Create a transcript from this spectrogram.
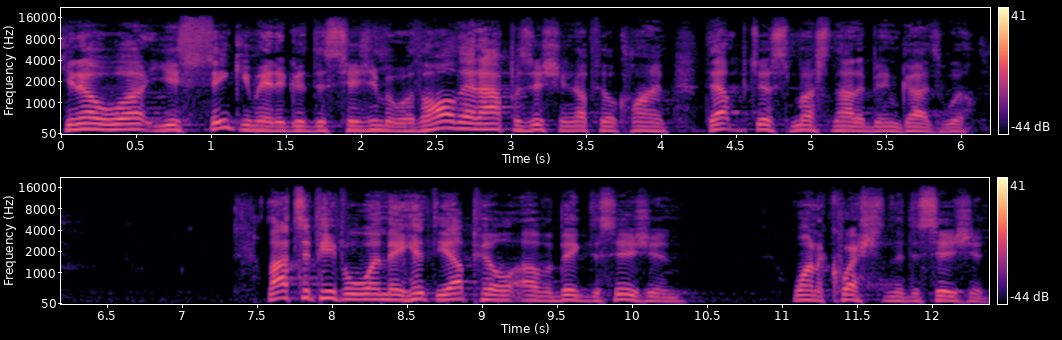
you know what? You think you made a good decision, but with all that opposition and uphill climb, that just must not have been God's will. Lots of people, when they hit the uphill of a big decision, want to question the decision.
